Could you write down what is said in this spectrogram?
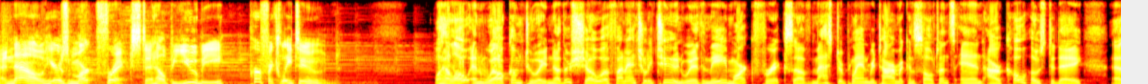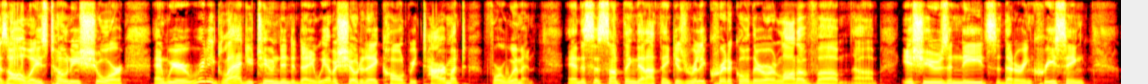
And now here's Mark Fricks to help you be perfectly tuned. Well, hello and welcome to another show of Financially Tuned with me, Mark Fricks of Master Plan Retirement Consultants, and our co host today, as always, Tony Shore. And we're really glad you tuned in today. We have a show today called Retirement for Women. And this is something that I think is really critical. There are a lot of uh, uh, issues and needs that are increasing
